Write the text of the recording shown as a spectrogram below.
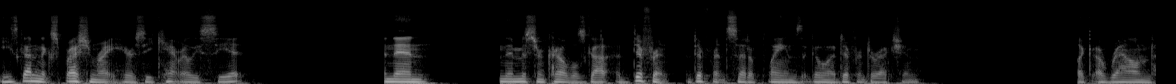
He's got an expression right here, so you can't really see it. And then and then Mr. Incredible's got a different a different set of planes that go in a different direction. Like around.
